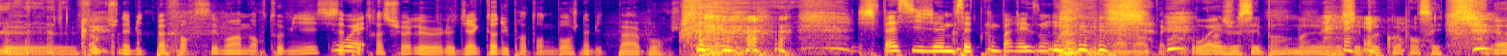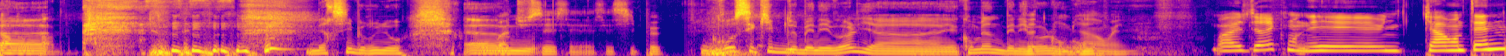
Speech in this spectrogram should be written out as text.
le fait que tu n'habites pas forcément à Mortomier. Si ça Ouais. peut te rassurer, le, le directeur du printemps de Bourges n'habite pas à Bourges. Je sais pas si j'aime cette comparaison. Ouais, je sais pas. Moi, je sais pas quoi penser. Pardon, Euh, pardon. Merci Bruno. Bon, bah, tu sais, c'est si peu. Grosse équipe de bénévoles. Il y a, il y a combien de bénévoles en combien, gros? ouais. Ouais, je dirais qu'on est une quarantaine.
